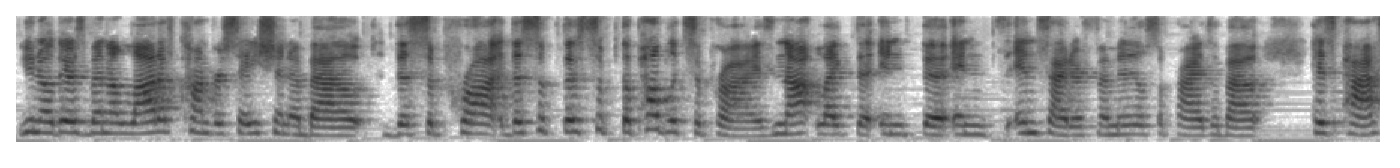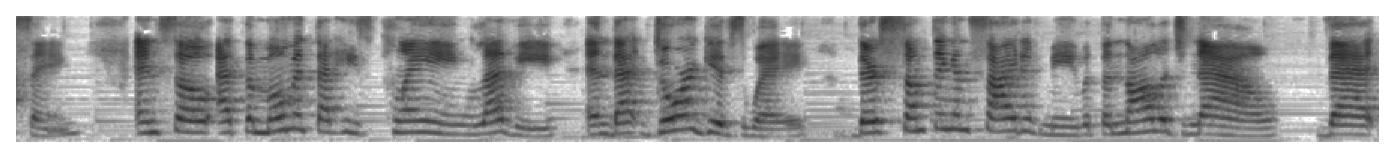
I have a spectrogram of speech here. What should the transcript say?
you know, there's been a lot of conversation about the surprise, the, the, the public surprise, not like the in, the in, insider familial surprise about his passing. And so at the moment that he's playing Levee and that door gives way, there's something inside of me with the knowledge now that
